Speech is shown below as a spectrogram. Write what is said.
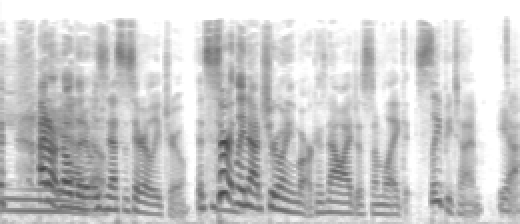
I don't know that it was necessarily true. It's certainly not true anymore because now I just am like it's sleepy time. Yeah.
